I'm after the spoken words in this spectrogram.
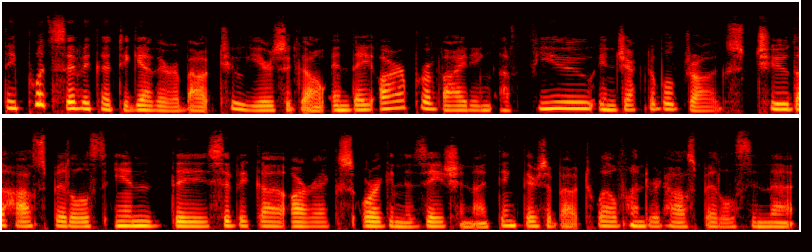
they put Civica together about two years ago, and they are providing a few injectable drugs to the hospitals in the Civica RX organization. I think there's about 1,200 hospitals in that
